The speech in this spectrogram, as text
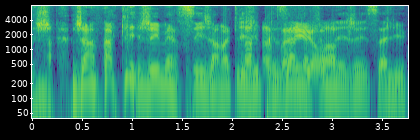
Jean- Jean-Marc Léger, merci. Jean-Marc Léger, président de la firme. Léger, salut.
